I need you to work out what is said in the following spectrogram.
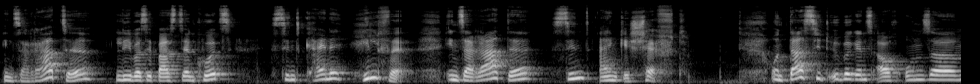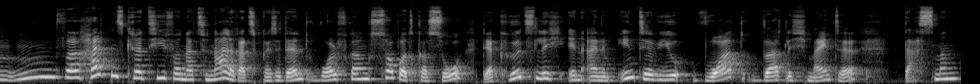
Inserate, lieber Sebastian Kurz, sind keine Hilfe. Inserate sind ein Geschäft. Und das sieht übrigens auch unser hm, verhaltenskreativer Nationalratspräsident Wolfgang Sobotka so, der kürzlich in einem Interview wortwörtlich meinte, dass man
